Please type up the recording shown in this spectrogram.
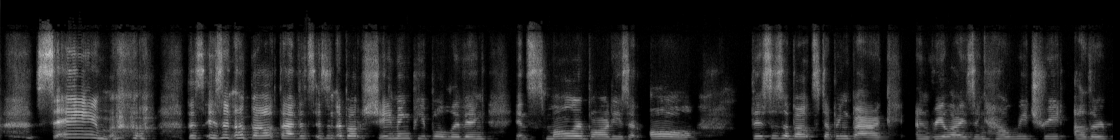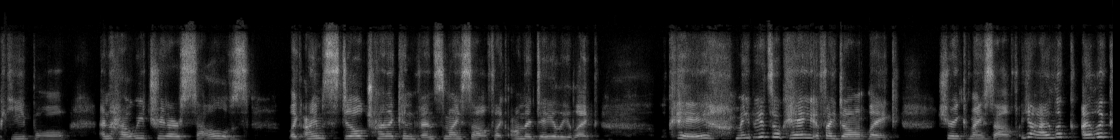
same. this isn't about that. This isn't about shaming people living in smaller bodies at all. This is about stepping back and realizing how we treat other people and how we treat ourselves. Like, I'm still trying to convince myself, like, on the daily, like, okay, maybe it's okay if I don't like shrink myself. Yeah, I look, I look,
